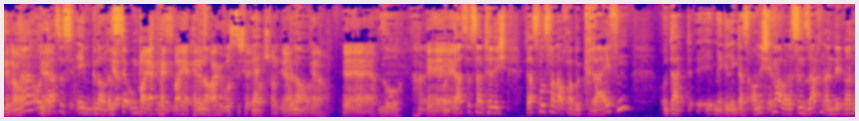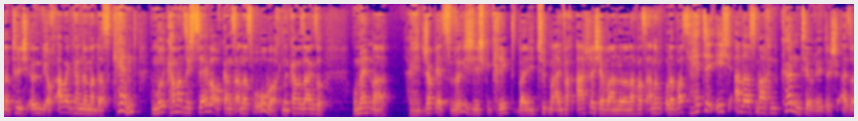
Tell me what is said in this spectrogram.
genau. Ne? Und Ja. das ist eben, genau, das Ja, ist der war, ja Umkehrschluss. kein, war ja keine Genau. Frage, wusste ich ja, Ja, immer schon. Ja, genau. genau. Ja, ja, ja. So. Ja, ja, und ja. das ist natürlich, das muss man auch mal begreifen. Und da, mir gelingt das auch nicht immer, aber das sind Sachen, an denen man natürlich irgendwie auch arbeiten kann. Wenn man das kennt, dann kann man sich selber auch ganz anders beobachten. Dann kann man sagen so, Moment mal, habe ich den Job jetzt wirklich nicht gekriegt, weil die Typen einfach Arschlöcher waren oder nach was anderem? Oder was hätte ich anders machen können, theoretisch? Also,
